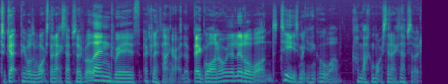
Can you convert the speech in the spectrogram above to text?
to get people to watch the next episode will end with a cliffhanger, either a big one or a little one to tease, make you think, oh, I'll come back and watch the next episode.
